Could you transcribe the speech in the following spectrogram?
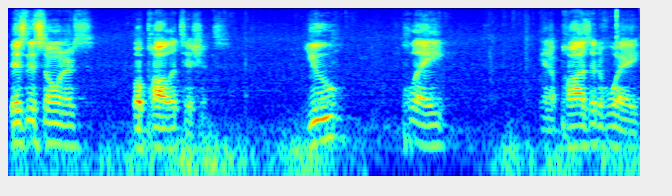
business owners, or politicians. You play in a positive way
